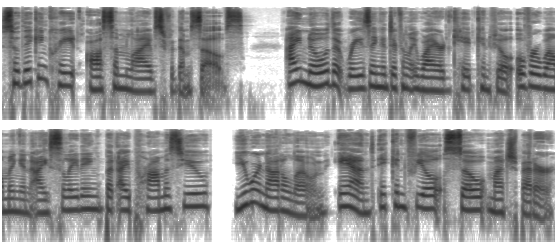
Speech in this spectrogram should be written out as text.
so they can create awesome lives for themselves. I know that raising a differently wired kid can feel overwhelming and isolating, but I promise you, you are not alone, and it can feel so much better.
